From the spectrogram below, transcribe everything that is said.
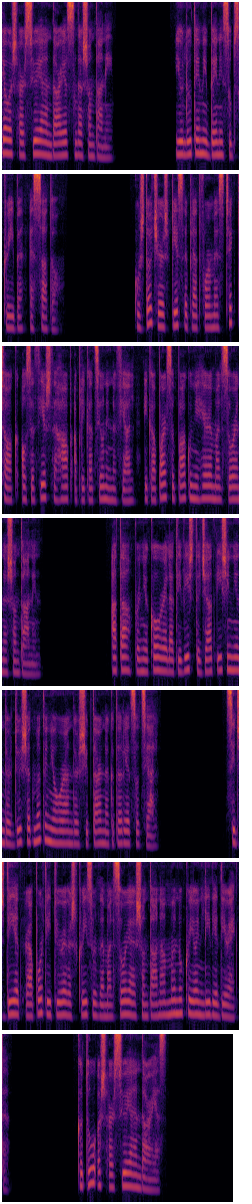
Kjo është arsyeja e ndarjes nga Shantani. Ju lutemi bëni subscribe Esato. Kushdo që është pjesë e platformës TikTok ose thjesht e hap aplikacionin në fjalë i ka parë së paku një herë Malsoren e Shantanin. Ata për një kohë relativisht të gjatë ishin një ndër dyshet më të njohura ndër shqiptarë në këtë rrjet social. Siç dihet raporti i tyre është krisur dhe Malsorja e Shantana më nuk krijojnë lidhje direkte. Këtu është arsyeja e ndarjes.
